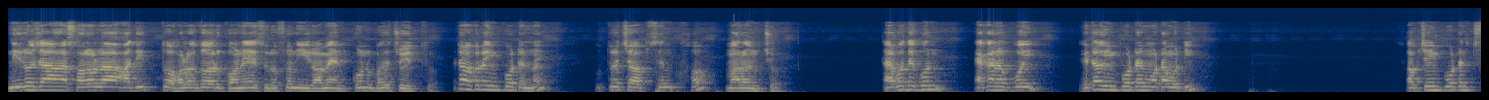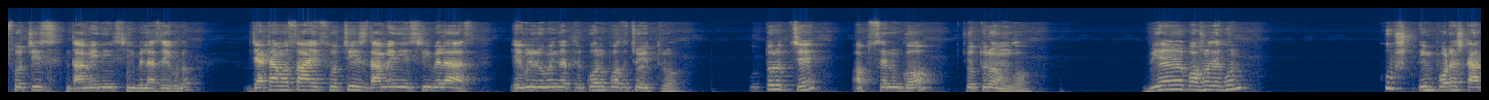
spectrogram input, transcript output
নীরজা, সরলা, আদিত্য, হলধর, গণেশ, রোশনী, রমেন, কোন ভাষার চরিত্র? এটা অতটা ইম্পর্টেন্ট নয়। উত্তর হচ্ছে অপশন খ, মালঞ্চ। তারপর দেখুন, একানব্বই। এটাও ইম্পর্টেন্ট মোটামুটি। সবচেয়ে ইম্পর্টেন্ট শচীশ, দামিনী, শ্রীবিলাস, এগুলো। জ্যাঠামশাই, শচীশ, দামিনী, শ্রীবিলাস, এগুলি রবীন্দ্রনাথের কোন পথের চরিত্র? উত্তর হচ্ছে অপশন গ, চতুরঙ্গ। বিয়ানের প্রশ্ন দেখুন। খুব ইম্পর্টেন্ট স্টার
